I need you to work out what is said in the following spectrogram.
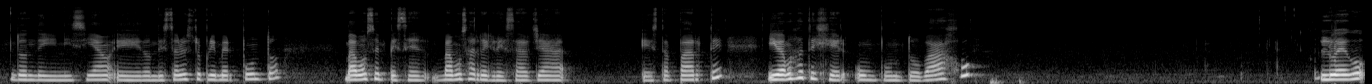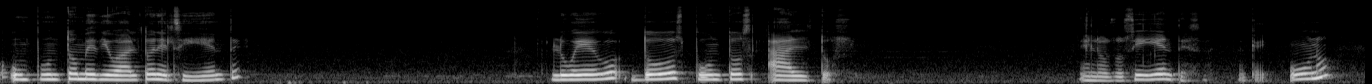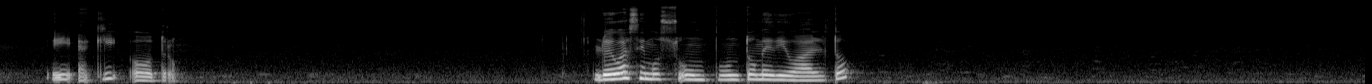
donde inicia, eh, donde está nuestro primer punto, vamos a empezar, vamos a regresar ya esta parte y vamos a tejer un punto bajo, luego un punto medio alto en el siguiente, luego dos puntos altos en los dos siguientes. Uno y aquí otro. Luego hacemos un punto medio alto.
